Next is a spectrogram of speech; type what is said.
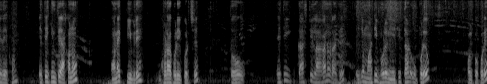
এ দেখুন, এতে কিন্তু এখনও অনেক পিঁপড়ে ঘোরাঘুরি করছে। তো এটি গাছটি লাগানোর আগে এই যে মাটি ভরে নিয়েছি, তার উপরেও অল্প করে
